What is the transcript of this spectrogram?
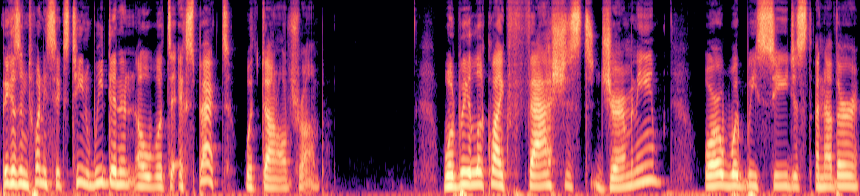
Because in 2016, we didn't know what to expect with Donald Trump. Would we look like fascist Germany? Or would we see just another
